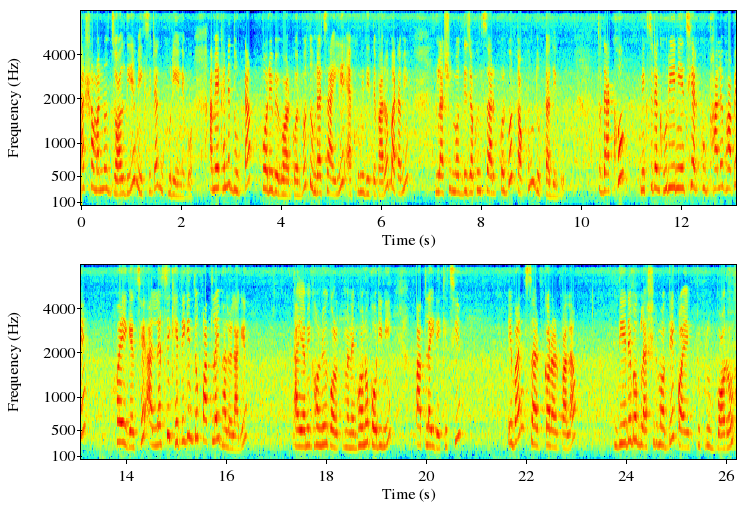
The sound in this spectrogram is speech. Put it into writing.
আর সামান্য জল দিয়ে মিক্সিটা ঘুরিয়ে নেব। আমি এখানে দুধটা পরে ব্যবহার করব। তোমরা চাইলে এখনই দিতে পারো বাট আমি গ্লাসের মধ্যে যখন সার্ভ করব তখন দুধটা দেব। তো দেখো, মিক্সিটা ঘুরিয়ে নিয়েছি আর খুব ভালোভাবে হয়ে গেছে। আর লাসি খেতে কিন্তু পাতলাই ভালো লাগে। তাই আমি ঘনই মানে ঘন করিনি, পাতলাই রেখেছি। এবার সার্ভ করার পালা। দিয়ে দেবো গ্লাসের মধ্যে কয়েক টুকরো বরফ।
